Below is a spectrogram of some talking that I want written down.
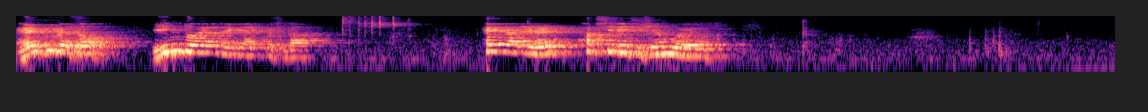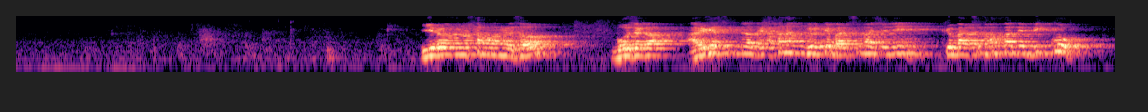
애굽에서 인도하여 내게 할 것이다. 할 일을 확실히 주시는 거예요. 이런 상황에서 모세가 알겠습니다. 내가 하나님 그렇게 말씀하시니 그 말씀 한마디 믿고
